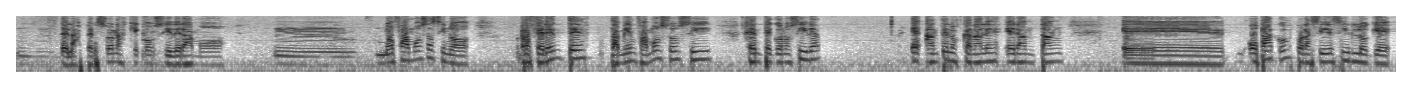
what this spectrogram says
mm, de las personas que consideramos mm, no famosas sino referentes, también famosos, sí, gente conocida, eh, antes los canales eran tan eh, opacos, por así decirlo, que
